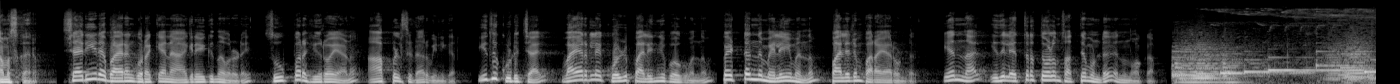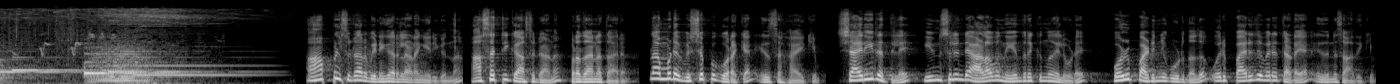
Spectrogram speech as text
നമസ്കാരം. ശരീരഭാരം കുറയ്ക്കാൻ ആഗ്രഹിക്കുന്നവരുടെ സൂപ്പർ ഹീറോയാണ് ആപ്പിൾ സിഡാർ വിനിഗർ. ഇത് കുടിച്ചാൽ വയറിലെ കൊഴുപ്പ് അലിഞ്ഞു പോകുമെന്നും പെട്ടെന്ന് മെലയുമെന്നും പലരും പറയാറുണ്ട്. എന്നാൽ ഇതിൽ എത്രത്തോളം സത്യമുണ്ട് എന്ന് നോക്കാം. ആപ്പിൾ സിഡാർ വിനിഗറിൽ അടങ്ങിയിരിക്കുന്ന അസറ്റിക് ആസിഡാണ് പ്രധാന താരം. നമ്മുടെ വിശപ്പ് കുറയ്ക്കാൻ ഇത് സഹായിക്കും. ശരീരത്തിലെ ഇൻസുലിന്റെ അളവ് നിയന്ത്രിക്കുന്നതിലൂടെ കൊഴുപ്പ് അടിഞ്ഞുകൂടുന്നത് ഒരു പരിധിവരെ തടയാൻ ഇതിന് സാധിക്കും.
